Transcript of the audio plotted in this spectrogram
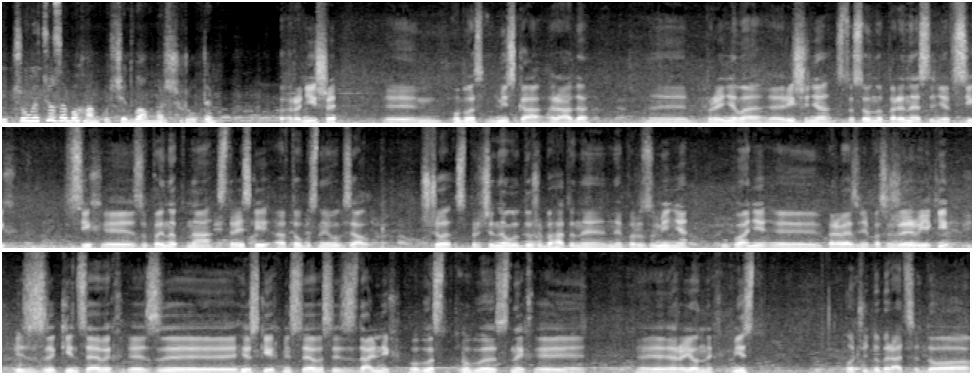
Відчули цю забаганку ще два маршрути. Раніше е, міська рада е, прийняла е, рішення стосовно перенесення всіх, всіх зупинок на Стрийський автобусний вокзал, що спричинило дуже багато непорозуміння у плані е, перевезення пасажирів, які кінцевих, е, з е, гірських місцевостей, з дальніх обласних е, районних міст хочуть добиратися до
